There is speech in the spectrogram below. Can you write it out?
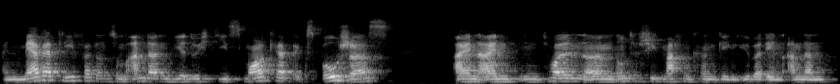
einen Mehrwert liefert und zum anderen wir durch die Small Cap Exposures einen, einen tollen ähm, Unterschied machen können gegenüber den anderen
